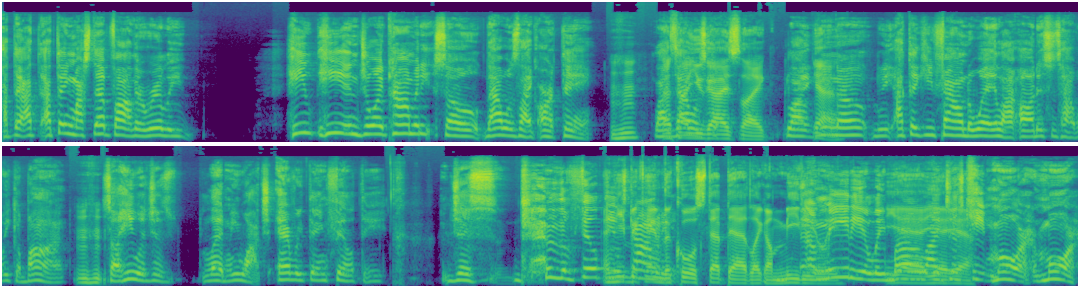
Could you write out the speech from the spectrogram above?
I think I think my stepfather really he he enjoyed comedy, so that was like our thing. Mm-hmm. Like That's that how you guys like. like yeah. you know, we, I think he found a way. Like, oh, this is how we could bond. Mm-hmm. So he would just let me watch everything filthy, just the filthiest. And he became comedy. the cool stepdad like immediately. immediately, bro. Yeah, like yeah, just keep more, more.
